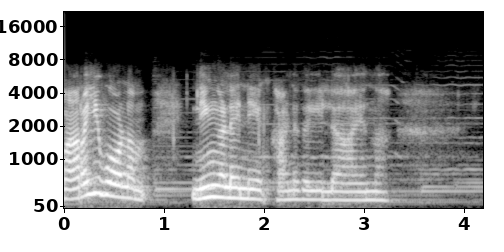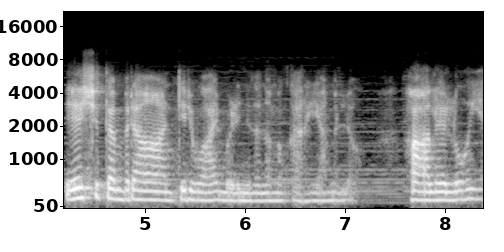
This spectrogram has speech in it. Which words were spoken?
പറയുവോളം നിങ്ങൾ എന്നെ കാണുകയില്ല എന്ന് യേശു തമ്പുരാൻ തിരുവായ് മൊഴിഞ്ഞത് നമുക്കറിയാമല്ലോ. ഹാലലോയ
